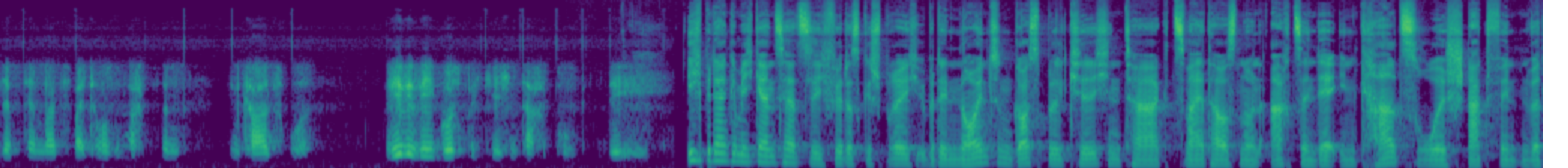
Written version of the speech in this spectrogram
September 2018 in Karlsruhe. www.gospelkirchentag.de ich bedanke mich ganz herzlich für das Gespräch über den 9. Gospelkirchentag 2018, der in Karlsruhe stattfinden wird,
